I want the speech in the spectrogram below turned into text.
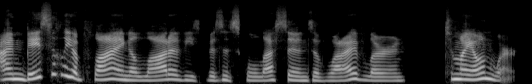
I'm basically applying a lot of these business school lessons of what I've learned to my own work.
